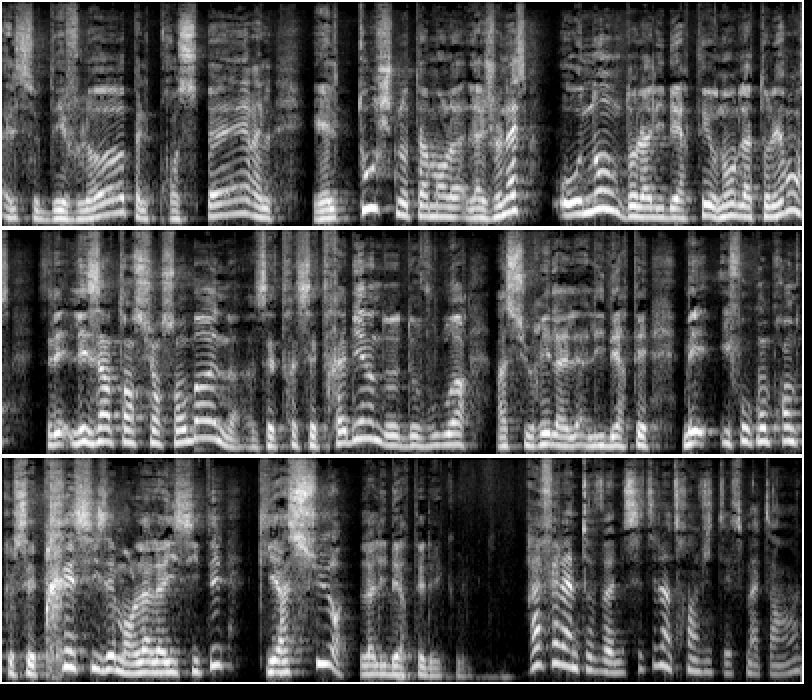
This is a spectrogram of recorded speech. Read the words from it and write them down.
elle, se développe, elle prospère, elle, et elle touche notamment la, jeunesse au nom de la liberté, au nom de la tolérance. Les, intentions sont bonnes, c'est très, très, bien de, vouloir assurer la, liberté, mais il faut comprendre que c'est précisément la laïcité qui assure la liberté des cultes. Raphaël Antoven, c'était notre invité ce matin. Hein.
